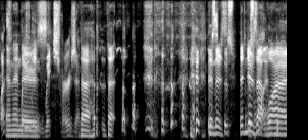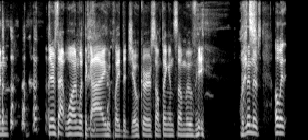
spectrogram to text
what? and then What do you mean, there's which version? The the then there's, then there's, there's that one. there's that one with the guy who played the Joker or something in some movie. And then there's oh, it,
